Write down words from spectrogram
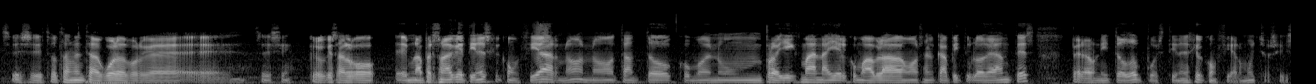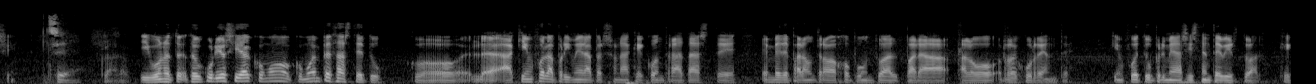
Sí, sí, totalmente de acuerdo, porque eh, sí, sí, creo que es algo, en una persona que tienes que confiar, ¿no? No tanto como en un project manager como hablábamos en el capítulo de antes, pero aún y todo, pues tienes que confiar mucho, sí, sí. Sí, claro. Y bueno, tengo curiosidad, ¿cómo, ¿cómo empezaste tú? ¿A quién fue la primera persona que contrataste en vez de para un trabajo puntual, para algo recurrente? ¿Quién fue tu primer asistente virtual? ¿Qué,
